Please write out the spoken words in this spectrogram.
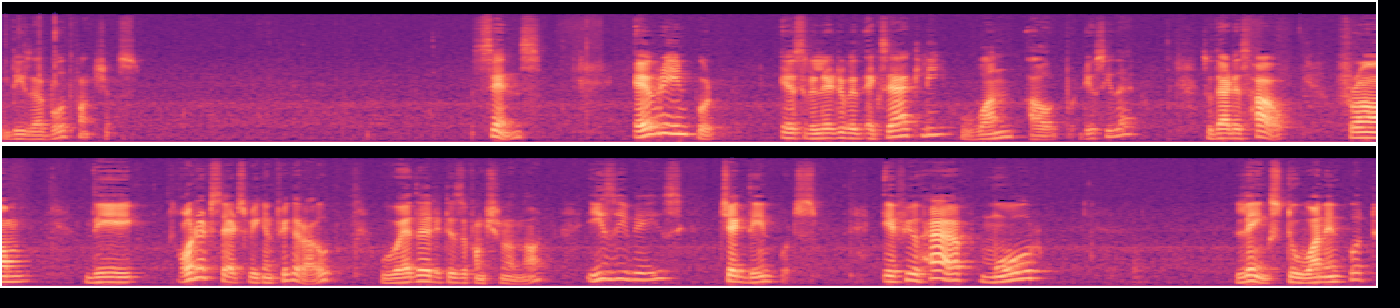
These are both functions. Since every input is related with exactly one output. Do you see that? So that is how from the ordered sets we can figure out whether it is a function or not. Easy ways check the inputs. If you have more links to one input,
